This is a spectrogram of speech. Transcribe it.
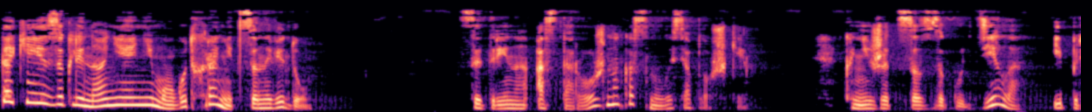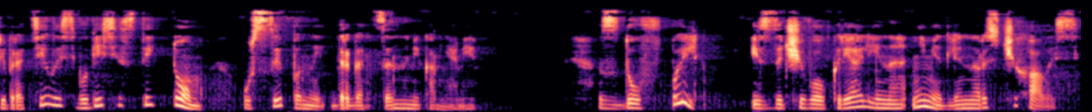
Такие заклинания не могут храниться на виду. Цитрина осторожно коснулась обложки. Книжица загудела и превратилась в увесистый том, усыпанный драгоценными камнями. Сдув пыль, из-за чего креолина немедленно расчихалась,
